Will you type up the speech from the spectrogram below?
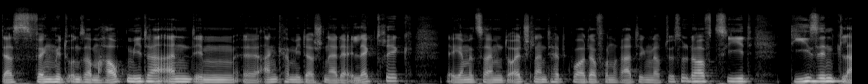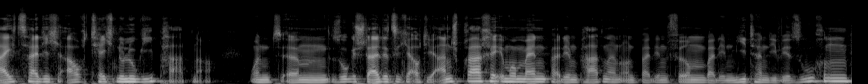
Das fängt mit unserem Hauptmieter an, dem äh, Ankermieter Schneider Electric, der ja mit seinem Deutschland-Headquarter von Ratingen nach Düsseldorf zieht. Die sind gleichzeitig auch Technologiepartner. Und ähm, so gestaltet sich auch die Ansprache im Moment bei den Partnern und bei den Firmen, bei den Mietern, die wir suchen,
